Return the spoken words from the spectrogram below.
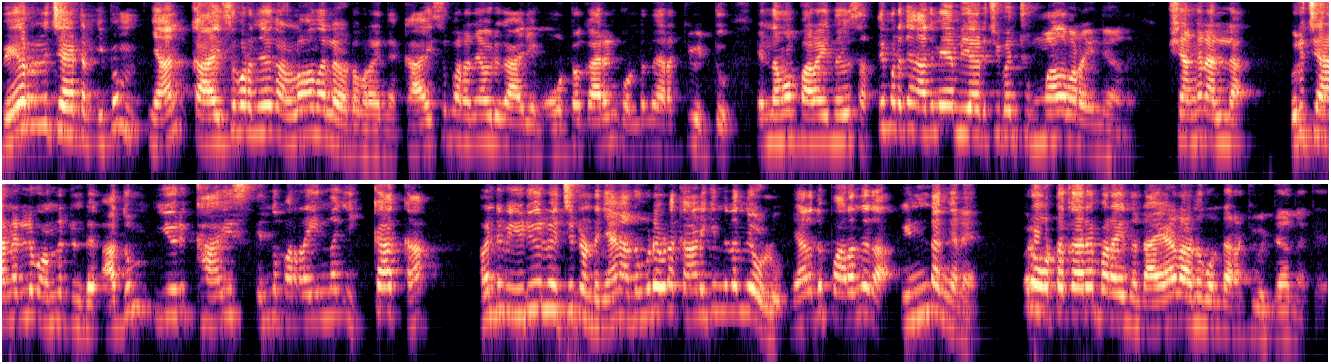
വേറൊരു ചേട്ടൻ ഇപ്പം ഞാൻ കായ്സ് പറഞ്ഞത് കള്ളമാന്നല്ല കേട്ടോ പറയുന്നത് കായ്സ് പറഞ്ഞ ഒരു കാര്യം ഓട്ടോക്കാരൻ കൊണ്ടുവന്ന് ഇറക്കി വിട്ടു എന്നവൻ പറയുന്നത് സത്യം പറഞ്ഞാൽ ആദ്യമേ ഞാൻ വിചാരിച്ചു ഇവൻ ചുമ്മാതെ പറയുന്നതാണ്. പക്ഷെ അങ്ങനല്ല. ഒരു ചാനലിൽ വന്നിട്ടുണ്ട്. അതും ഈ ഒരു കായ്സ് എന്ന് പറയുന്ന ഇക്കാക്ക അവന്റെ വീഡിയോയിൽ വെച്ചിട്ടുണ്ട്. ഞാൻ അതും കൂടെ ഇവിടെ കാണിക്കുന്നില്ലെന്നേ ഉള്ളൂ. ഞാനത് പറഞ്ഞതാ. ഉണ്ടങ്ങനെ. ഒരു ഓട്ടോക്കാരൻ പറയുന്നുണ്ട് അയാളാണ് കൊണ്ട് ഇറക്കി വിട്ടതെന്നൊക്കെ.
